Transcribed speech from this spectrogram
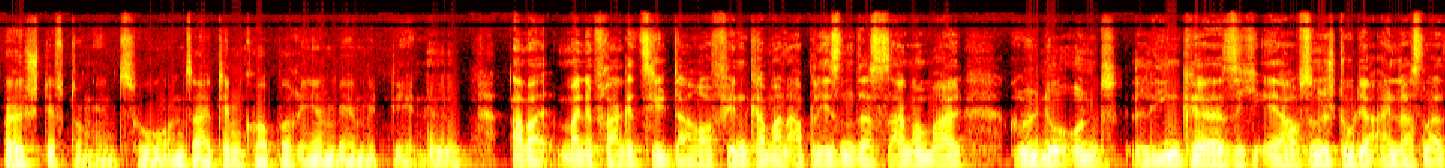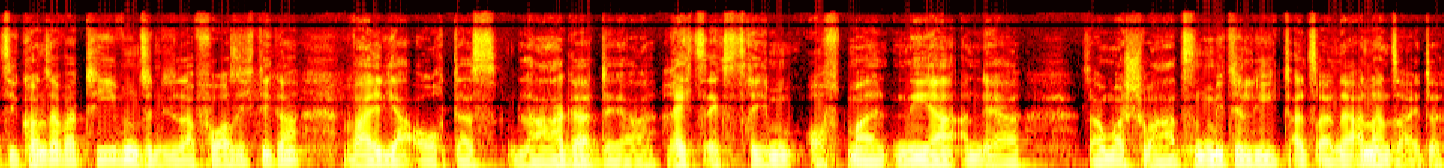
Böll-Stiftung hinzu und seitdem kooperieren wir mit denen. Mhm. Aber meine Frage zielt darauf hin, kann man ablesen, dass, sagen wir mal, Grüne und Linke sich eher auf so eine Studie einlassen als die Konservativen? Sind die da vorsichtiger? Weil ja auch das Lager der Rechtsextremen oft mal näher an der, sagen wir mal, schwarzen Mitte liegt als an der anderen Seite.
